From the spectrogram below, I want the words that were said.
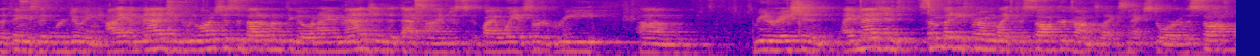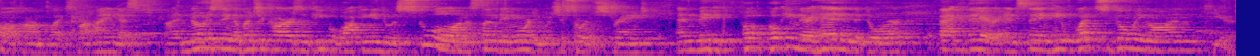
the things that we're doing? I imagined, we launched this about a month ago, and I imagined at that time, just by way of sort of re. Um, reiteration, I imagined somebody from like the soccer complex next door, or the softball complex behind us, uh, noticing a bunch of cars and people walking into a school on a Sunday morning, which is sort of strange, and maybe po- poking their head in the door back there and saying, hey, what's going on here?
